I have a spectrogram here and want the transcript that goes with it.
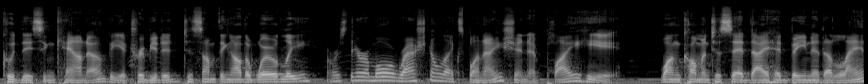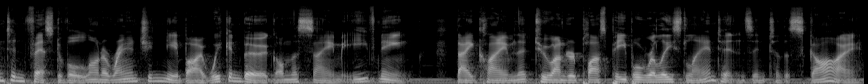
Could this encounter be attributed to something otherworldly, or is there a more rational explanation at play here? One commenter said they had been at a lantern festival on a ranch in nearby Wickenburg on the same evening. They claim that 200 plus people released lanterns into the sky.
